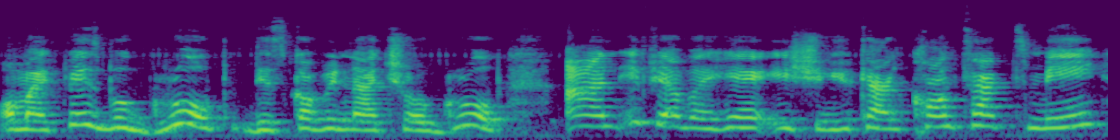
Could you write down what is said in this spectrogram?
or my Facebook group, Discovering Natural Group. And if you have a hair issue, you can contact me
